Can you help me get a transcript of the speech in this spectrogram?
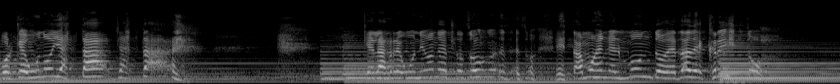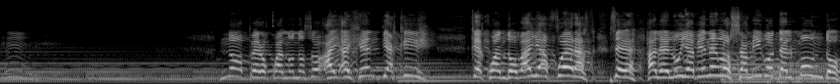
Porque uno ya está, ya está. Que las reuniones son, estamos en el mundo, ¿verdad? De Cristo. No, pero cuando nosotros, hay, hay gente aquí que cuando vaya afuera, se, aleluya, vienen los amigos del mundo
